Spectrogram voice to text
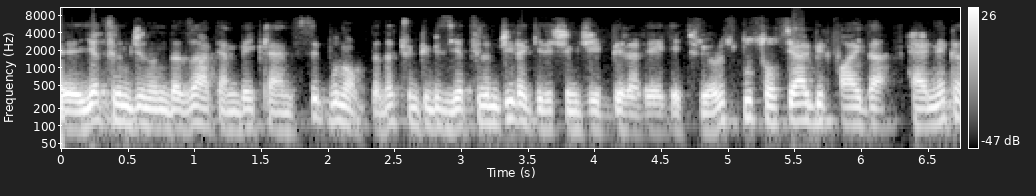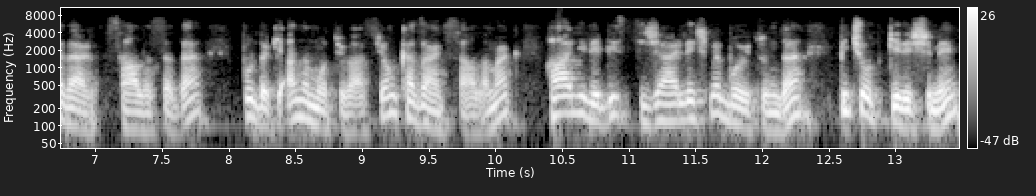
E, yatırımcının da zaten beklentisi bu noktada. Çünkü biz yatırımcıyla girişimciyi bir araya getiriyoruz. Bu sosyal bir fayda her ne kadar sağlasa da buradaki ana motivasyon kazanç sağlamak. Haliyle biz ticarileşme boyutunda birçok girişimi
